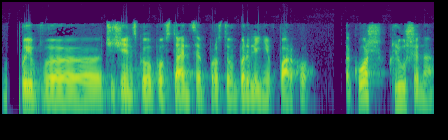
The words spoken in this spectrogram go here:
вбив е, чеченського повстанця просто в Берліні в парку. Також Клюшина,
